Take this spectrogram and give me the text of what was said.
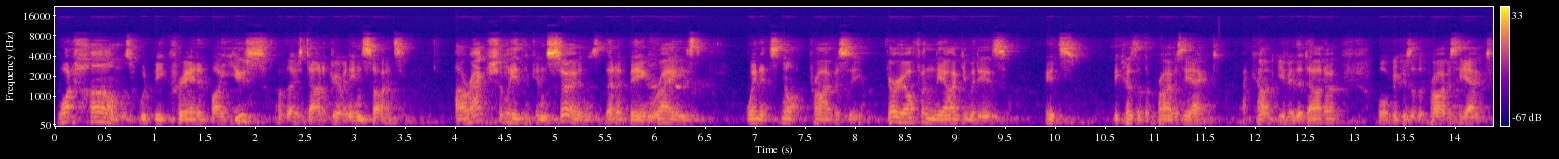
What harms would be created by use of those data driven insights are actually the concerns that are being raised when it's not privacy. Very often the argument is it's because of the Privacy Act, I can't give you the data, or because of the Privacy Act,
